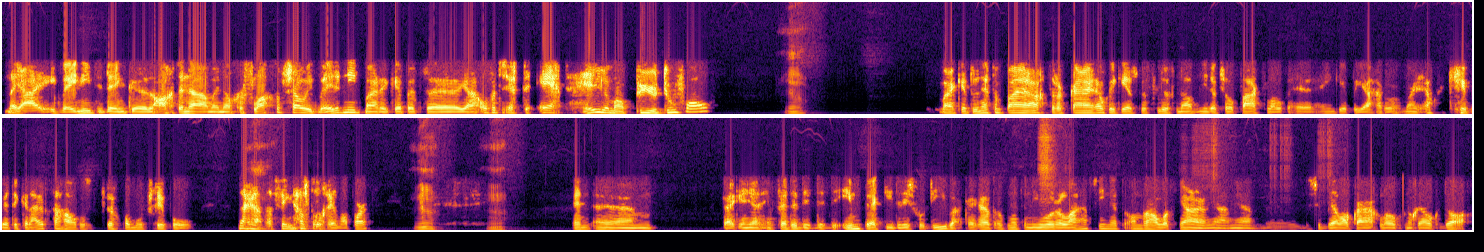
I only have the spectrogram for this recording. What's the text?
Nou ja, ik weet niet. Ik denk de achternaam en dan geslacht of zo. Ik weet het niet. Maar ik heb het, ja, of het is echt, echt helemaal puur toeval. Ja. Maar ik heb toen echt een paar jaar achter elkaar, elke keer als ik een vlucht nam, niet dat ik zo vaak vloog, één keer per jaar hoor, maar elke keer werd ik eruit gehaald als ik terugkwam op Schiphol. Nou ja, dat vind ik dan toch heel apart. Ja, En ehm, Kijk, en, ja, en verder de, de, de impact die er is voor Diva. Kijk, hij had ook net een nieuwe relatie, net anderhalf jaar. Ja, nou ja, ze bellen elkaar geloof ik nog elke dag.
